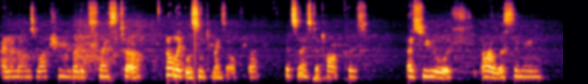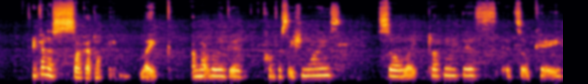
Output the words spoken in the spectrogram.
I know no one's watching, but it's nice to. I don't like listening to myself, but it's nice to talk because as you are listening, I kind of suck at talking. Like, I'm not really good conversation wise. So, like, talking like this, it's okay.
